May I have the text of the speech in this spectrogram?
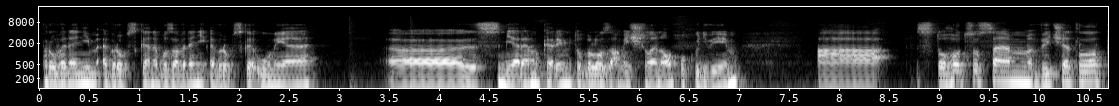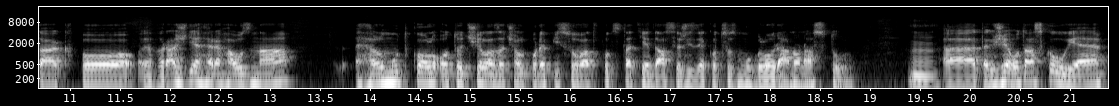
provedením Evropské nebo zavedení Evropské unie směrem, kterým to bylo zamýšleno, pokud vím. A z toho, co jsem vyčetl, tak po vraždě Herhausena Helmut Kohl otočil a začal podepisovat v podstatě, dá se říct, jako co mu bylo dáno na stůl. Hmm. Uh, takže otázkou je,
